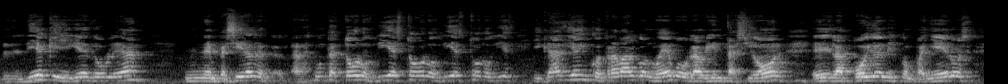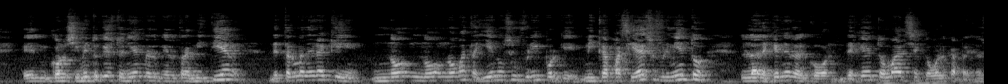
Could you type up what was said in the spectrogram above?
desde el día que llegué a AA, me empecé a ir a la, junta todos los días, todos los días, todos los días, y cada día encontraba algo nuevo, la orientación, el apoyo de mis compañeros, el conocimiento que ellos tenían, me, lo transmitían, de tal manera que no, no, no batallé, no sufrí, porque mi capacidad de sufrimiento la dejé en el alcohol, dejé de tomar, se acabó la capacidad,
